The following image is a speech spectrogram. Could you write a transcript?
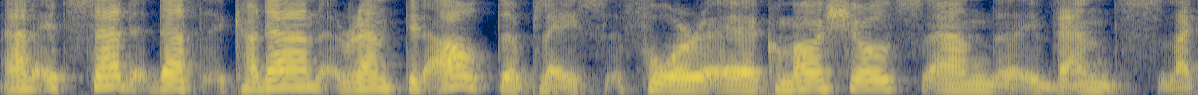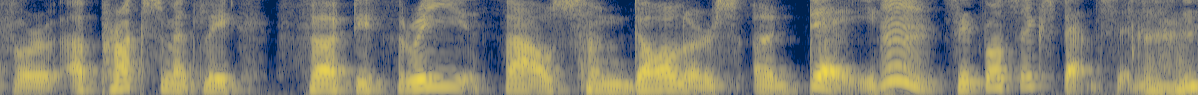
And it's said that Cardin rented out the place for uh, commercials and events, like for approximately $33,000 a day. Mm. So it was expensive. Mm-hmm.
